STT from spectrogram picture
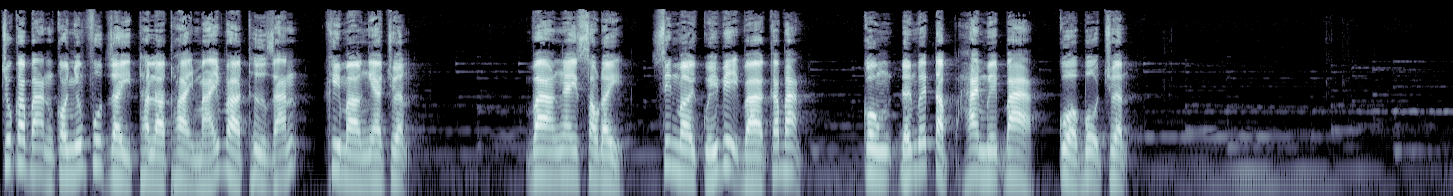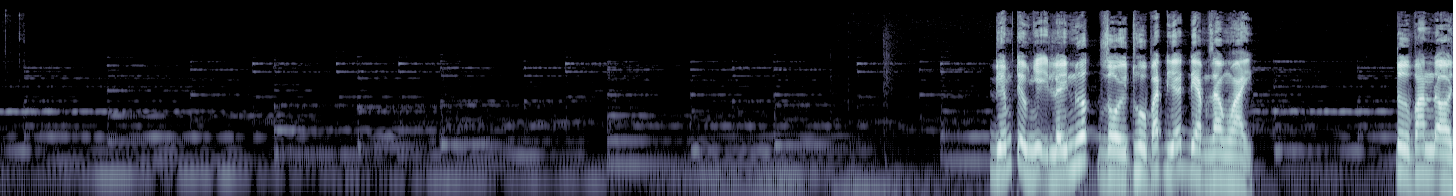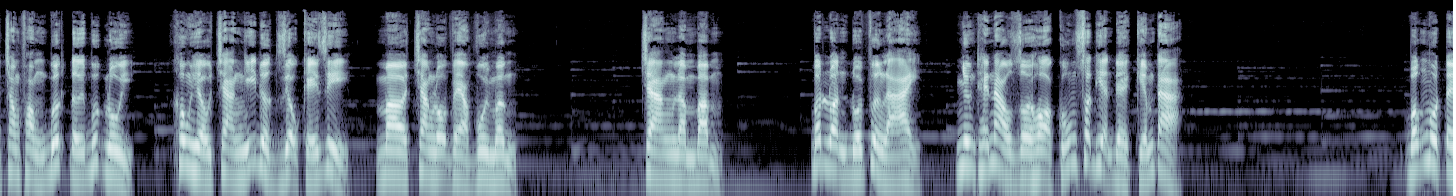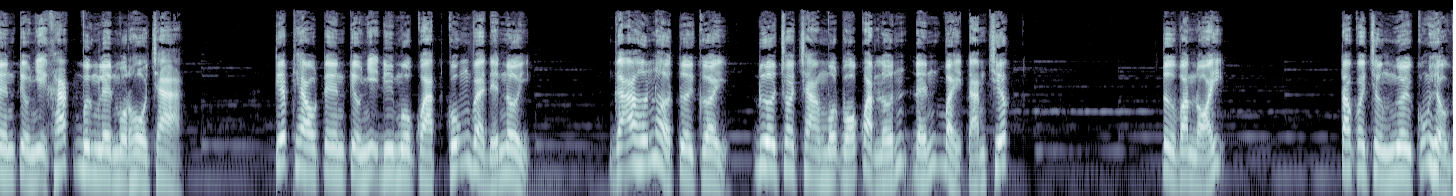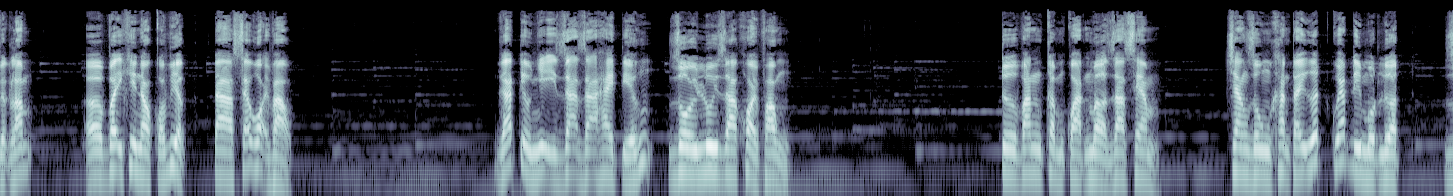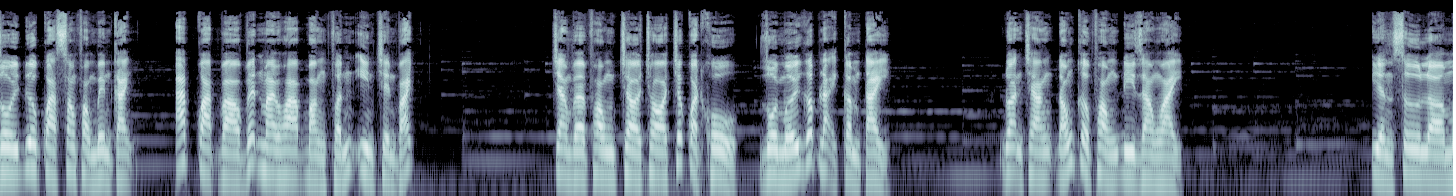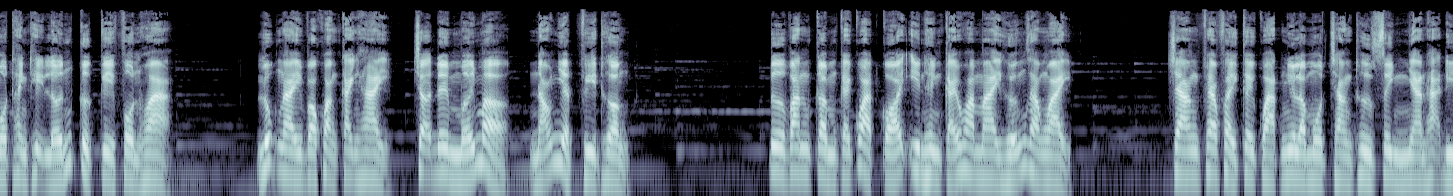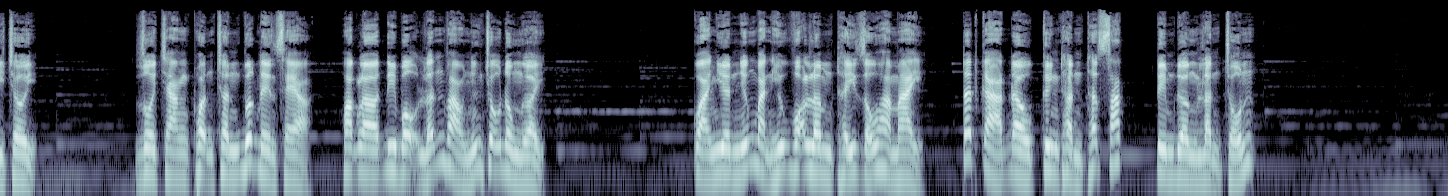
Chúc các bạn có những phút giây thật là thoải mái và thư giãn khi mà nghe chuyện. Và ngay sau đây, xin mời quý vị và các bạn cùng đến với tập 23 của bộ truyện. Điếm tiểu nhị lấy nước rồi thu bát đĩa đem ra ngoài. Tử văn ở trong phòng bước tới bước lùi, không hiểu chàng nghĩ được diệu kế gì mà chàng lộ vẻ vui mừng. Chàng lầm bầm, bất luận đối phương là ai, nhưng thế nào rồi họ cũng xuất hiện để kiếm ta. Bỗng một tên tiểu nhị khác bưng lên một hồ trà. Tiếp theo tên tiểu nhị đi mua quạt cũng về đến nơi. Gã hớn hở tươi cười, đưa cho chàng một bó quạt lớn đến 7-8 chiếc. Tử văn nói, Tao coi chừng ngươi cũng hiểu việc lắm. Ờ, vậy khi nào có việc, ta sẽ gọi vào. Gã tiểu nhị dạ dạ hai tiếng, rồi lui ra khỏi phòng. Từ văn cầm quạt mở ra xem. Chàng dùng khăn tay ướt quét đi một lượt, rồi đưa quạt sang phòng bên cạnh, áp quạt vào vết mai hoa bằng phấn in trên vách. Chàng về phòng chờ cho chiếc quạt khô, rồi mới gấp lại cầm tay. Đoạn chàng đóng cửa phòng đi ra ngoài. Yển Sư là một thành thị lớn cực kỳ phồn hoa. Lúc này vào khoảng canh hai, chợ đêm mới mở, náo nhiệt phi thường. Từ văn cầm cái quạt có in hình cái hoa mai hướng ra ngoài. Chàng phe phẩy cây quạt như là một chàng thư sinh nhàn hạ đi chơi. Rồi chàng thuận chân bước lên xe, hoặc là đi bộ lẫn vào những chỗ đông người. Quả nhiên những bản hữu võ lâm thấy dấu hoa mai, tất cả đầu kinh thần thất sắc, tìm đường lẩn trốn,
